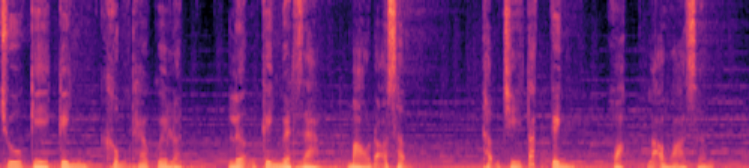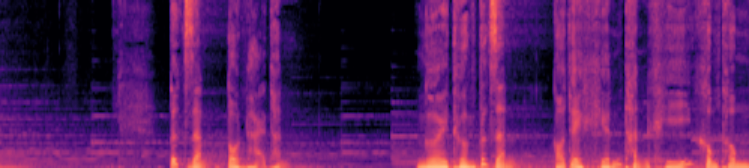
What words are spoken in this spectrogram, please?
chu kỳ kinh không theo quy luật, lượng kinh nguyệt giảm, màu đỏ sậm, thậm chí tắc kinh hoặc lão hóa sớm. Tức giận tổn hại thận. Người thường tức giận có thể khiến thận khí không thông,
